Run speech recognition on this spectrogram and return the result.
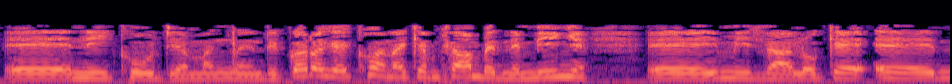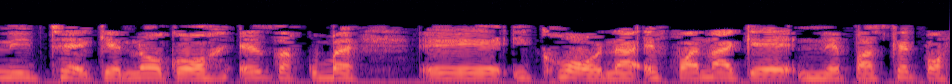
eh niyikhodi yamanqindi. Kodwa ke khona ke mhlambe neminye eh imidlalo ke eh nithe ke noko eza kuba eh ikhona efana ke nebasketball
